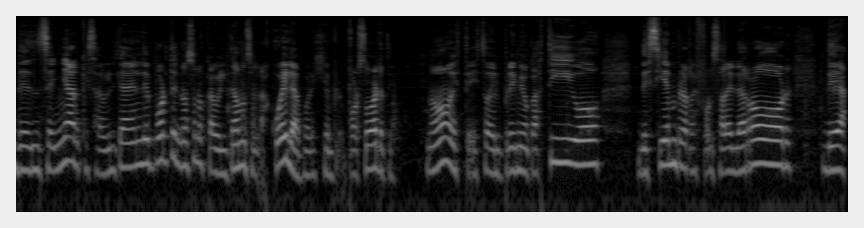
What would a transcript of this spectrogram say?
de enseñar que se habilitan en el deporte no son los que habilitamos en la escuela, por ejemplo, por suerte, ¿no? Este, esto del premio castigo, de siempre reforzar el error, de,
